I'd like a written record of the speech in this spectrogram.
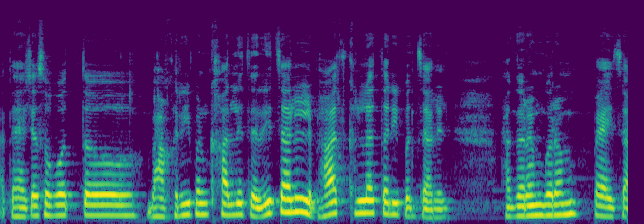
आता ह्याच्यासोबत भाकरी पण खाल्ली तरी चालेल भात खाल्ला तरी पण चालेल. हा गरम गरम प्यायचा.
